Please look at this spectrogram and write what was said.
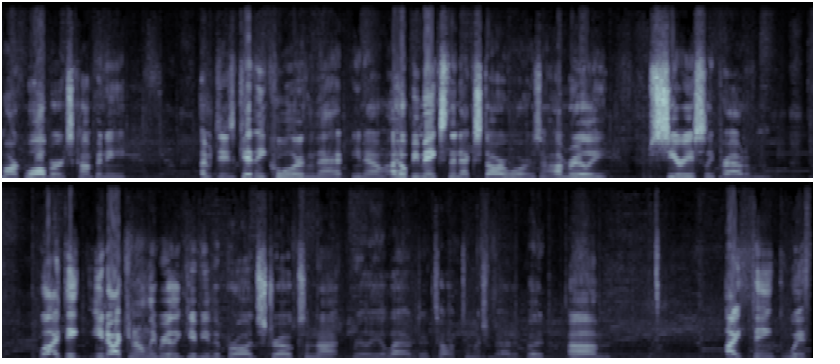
Mark Wahlberg's company. I mean, does it get any cooler than that? You know, I hope he makes the next Star Wars. I'm really seriously proud of him. Well, I think you know I can only really give you the broad strokes. I'm not really allowed to talk too much about it, but um, I think with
